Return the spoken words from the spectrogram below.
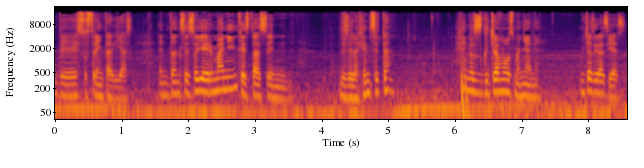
de estos 30 días. Entonces soy Air que estás en desde la Gen Z. Nos escuchamos mañana. Muchas gracias.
